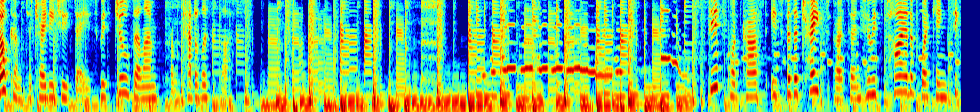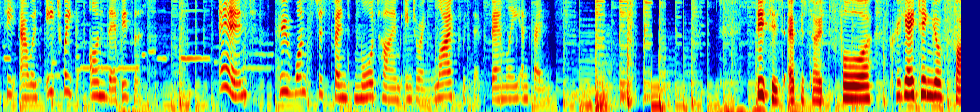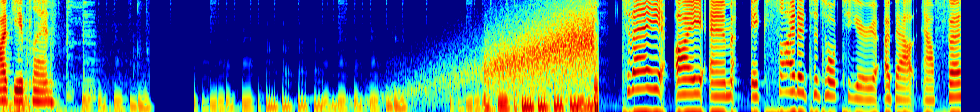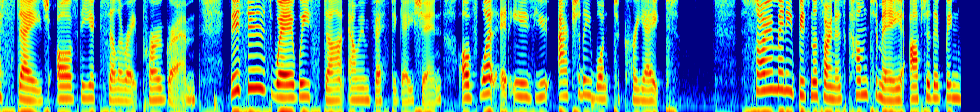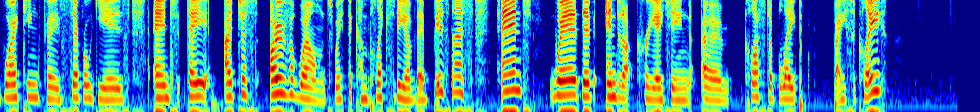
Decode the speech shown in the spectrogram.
Welcome to Tradie Tuesdays with Jules Elam from Catalyst Plus. This podcast is for the tradesperson who is tired of working 60 hours each week on their business and who wants to spend more time enjoying life with their family and friends. This is episode 4 Creating Your Five Year Plan. Excited to talk to you about our first stage of the Accelerate program. This is where we start our investigation of what it is you actually want to create. So many business owners come to me after they've been working for several years and they are just overwhelmed with the complexity of their business and where they've ended up creating a cluster bleep, basically.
